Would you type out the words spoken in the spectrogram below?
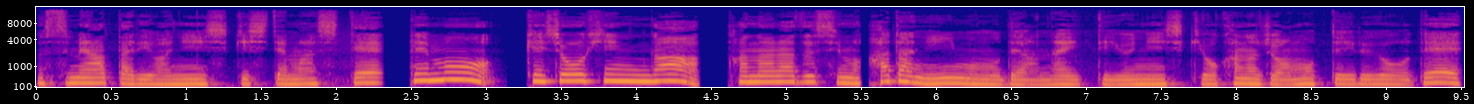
娘あたりは認識してまして、でも化粧品が必ずしも肌にいいものではないっていう認識を彼女は持っているようで、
